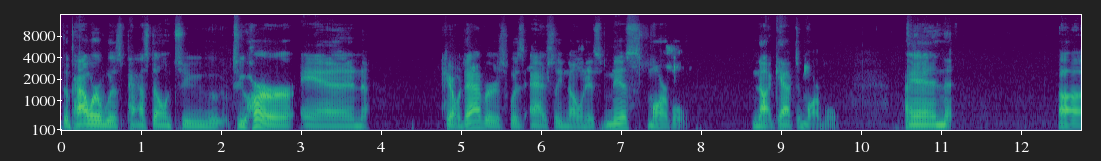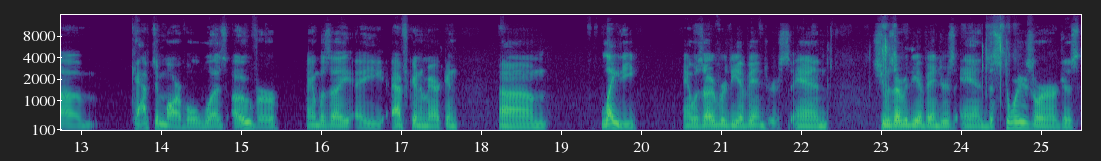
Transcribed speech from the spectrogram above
the power was passed on to to her, and Carol Danvers was actually known as Miss Marvel, not Captain Marvel. And um, Captain Marvel was over and was a, a African American um, lady, and was over the Avengers and she was over the Avengers, and the stories were just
